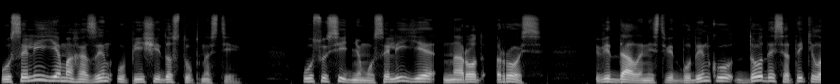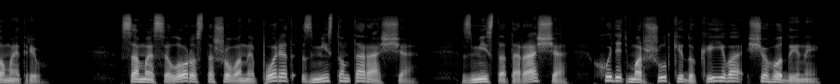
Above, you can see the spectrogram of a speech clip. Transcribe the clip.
У селі є магазин у пішій доступності. У сусідньому селі є народ Рось. Віддаленість від будинку до 10 кілометрів. Саме село розташоване поряд з містом Тараща. З міста Тараща ходять маршрутки до Києва щогодини.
